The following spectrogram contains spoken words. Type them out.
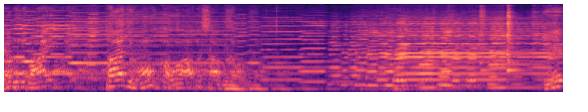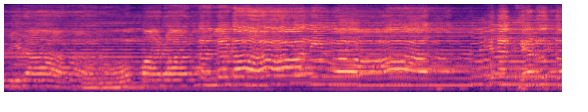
ખેડૂત ભાઈ, તો આજ હું કહું, આપ સાંભળો. હે વીરા કરો મારા ગલડાની વાત. એને ખેડૂતો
